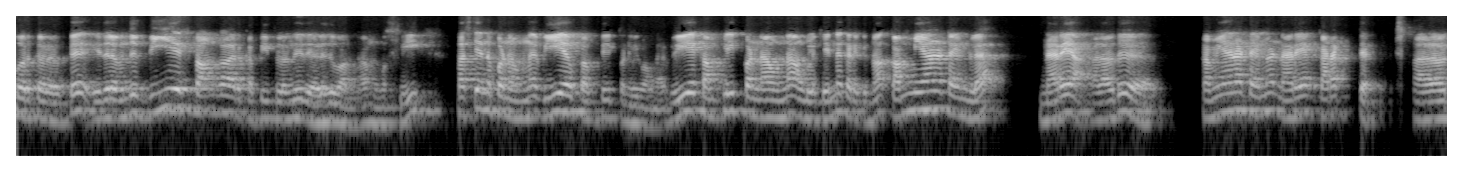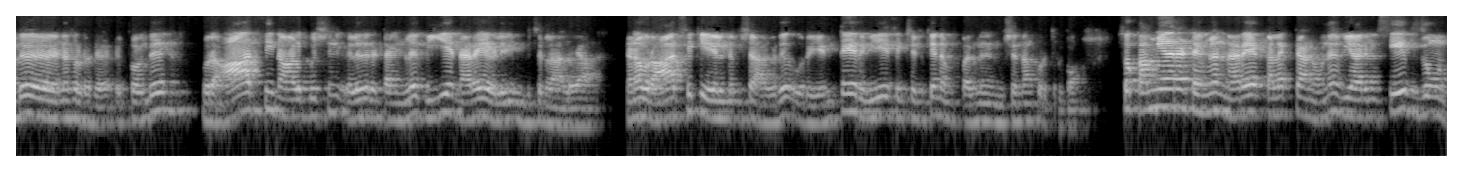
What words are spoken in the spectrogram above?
பொறுத்தளவுக்கு இதுல வந்து பிஏ ஸ்ட்ராங்கா இருக்க பீப்புள் வந்து இது எழுதுவாங்க மோஸ்ட்லி ஃபர்ஸ்ட் என்ன பண்ணுவாங்கன்னா பிஏ கம்ப்ளீட் பண்ணிடுவாங்க. பிஏ கம்ப்ளீட் பண்ணாங்கன்னா அவங்களுக்கு என்ன கிடைக்கும்னா கம்மியான டைம்ல நிறைய அதாவது கம்மியான டைம்ல நிறைய கரெக்ட் அதாவது என்ன சொல்றது இப்போ வந்து ஒரு ஆர்சி நாலு கொஸ்டின் எழுதுற டைம்ல பிஏ நிறைய எழுதி முடிச்சிடலாம் இல்லையா? ஏன்னா ஒரு ஆர்சிக்கு ஏழு நிமிஷம் ஆகுது. ஒரு என்டையர் விஏ செக்ஷனுக்கே நம்ம பதினஞ்சு நிமிஷம் தான் கொடுத்துருக்கோம். ஸோ கம்மியான டைம்ல நிறைய கலெக்ட் ஆனோடனே we are in safe zone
